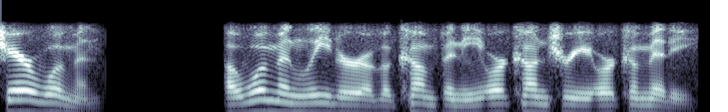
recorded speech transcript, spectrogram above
Chairwoman. A woman leader of a company or country or committee.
